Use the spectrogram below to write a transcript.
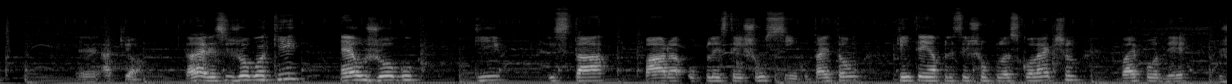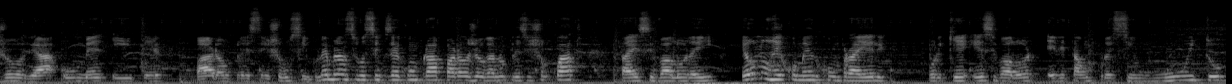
É, aqui, ó. Galera, esse jogo aqui é o jogo que está para o PlayStation 5, tá? Então, quem tem a PlayStation Plus Collection vai poder jogar o Man Eater para o PlayStation 5. Lembrando, se você quiser comprar para jogar no PlayStation 4, tá esse valor aí. Eu não recomendo comprar ele porque esse valor ele tá um precinho muito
